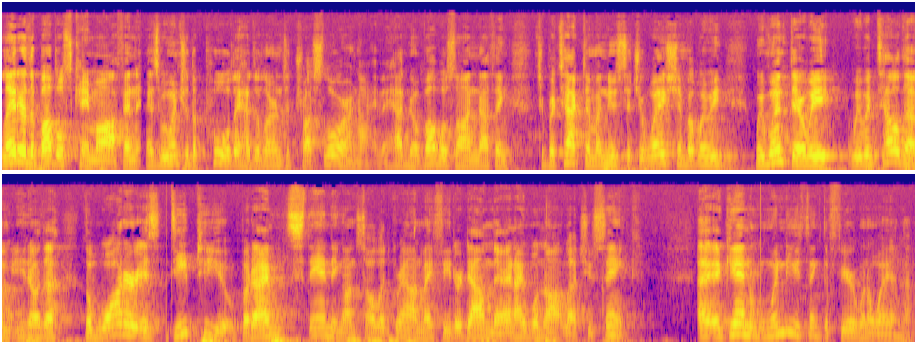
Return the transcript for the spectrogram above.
Later, the bubbles came off, and as we went to the pool, they had to learn to trust Laura and I. They had no bubbles on, nothing to protect them, a new situation. But when we, we went there, we, we would tell them, you know, the, the water is deep to you, but I'm standing on solid ground. My feet are down there, and I will not let you sink. Again, when do you think the fear went away in them?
